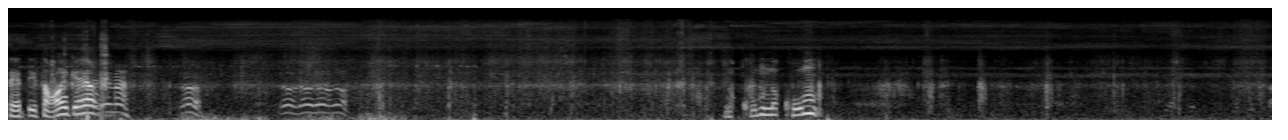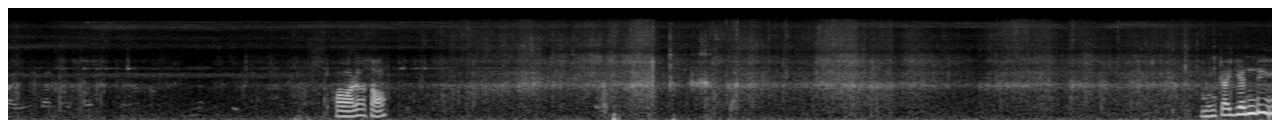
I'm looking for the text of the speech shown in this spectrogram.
เสร็จอีกสองอีกแล้วเออเออเออเออเออนกคุ้มนกคุ้มพอแล้วสองมึงใจเย็นดิ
